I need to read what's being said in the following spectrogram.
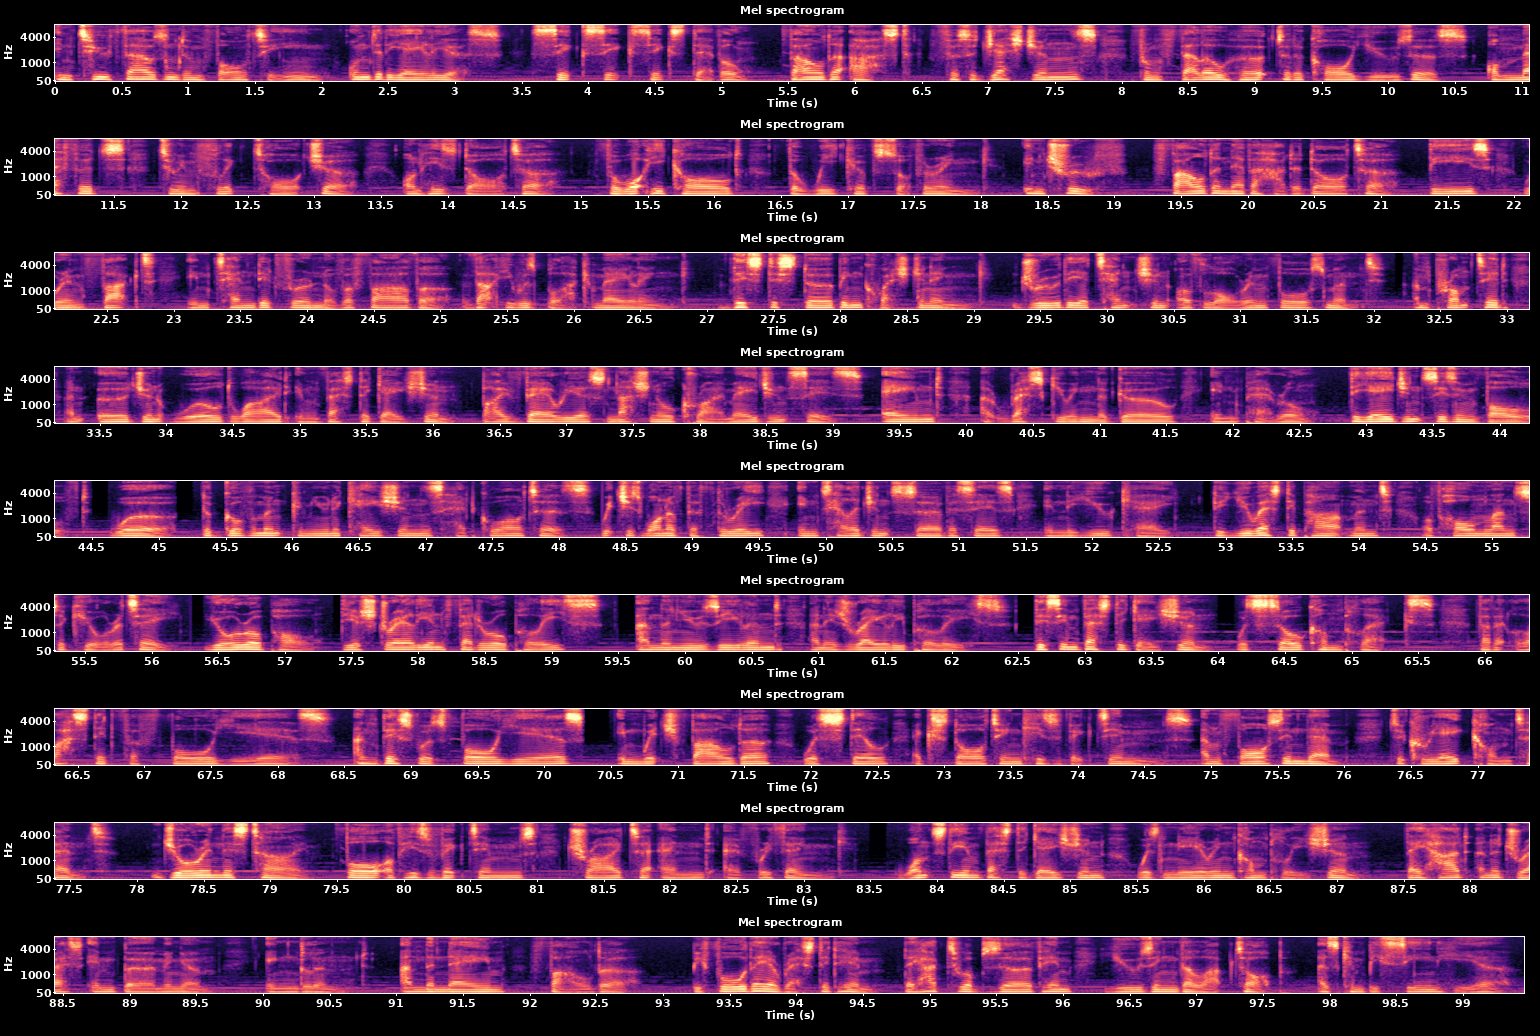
In 2014, under the alias 666 Devil, Falder asked for suggestions from fellow Hurt to the Core users on methods to inflict torture on his daughter for what he called the week of suffering. In truth, Falder never had a daughter. These were in fact intended for another father that he was blackmailing. This disturbing questioning drew the attention of law enforcement and prompted an urgent worldwide investigation by various national crime agencies aimed at rescuing the girl in peril. The agencies involved were the Government Communications Headquarters, which is one of the three intelligence services in the UK, the US Department of Homeland Security, Europol, the Australian Federal Police, and the New Zealand and Israeli police. This investigation was so complex that it lasted for four years. And this was four years in which Falder was still extorting his victims and forcing them to create content. During this time, four of his victims tried to end everything. Once the investigation was nearing completion, they had an address in Birmingham, England, and the name Falder. Before they arrested him, they had to observe him using the laptop, as can be seen here.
